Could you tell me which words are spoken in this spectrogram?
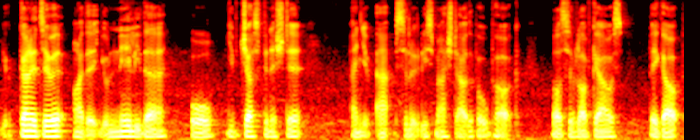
you're gonna do it, either you're nearly there, or you've just finished it and you've absolutely smashed out the ballpark. Lots of love, gals. Big up.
